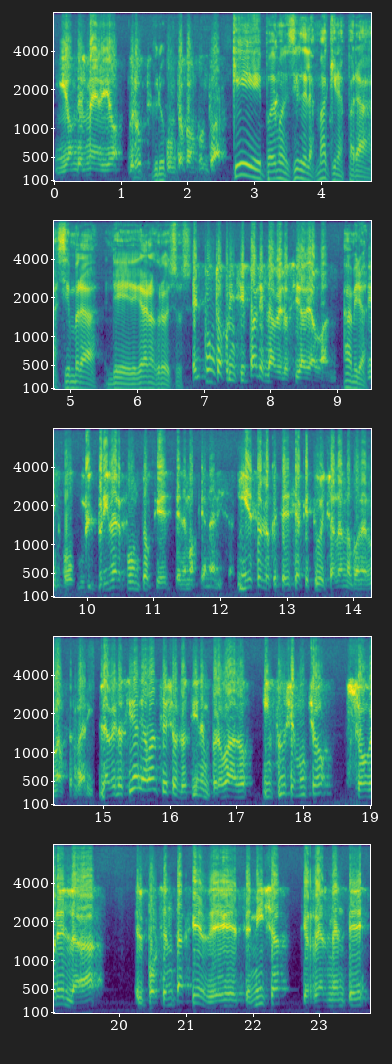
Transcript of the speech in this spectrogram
guion del medio group.com.ar. ¿Qué podemos decir de las máquinas para siembra de, granos gruesos? El punto principal es la velocidad de avance. Ah, mira. Primer punto que tenemos que analizar. Y eso es lo que te decía que estuve charlando con Hernán Ferrari. La velocidad de avance ellos lo tienen probado, influye mucho sobre la el porcentaje de semillas que realmente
